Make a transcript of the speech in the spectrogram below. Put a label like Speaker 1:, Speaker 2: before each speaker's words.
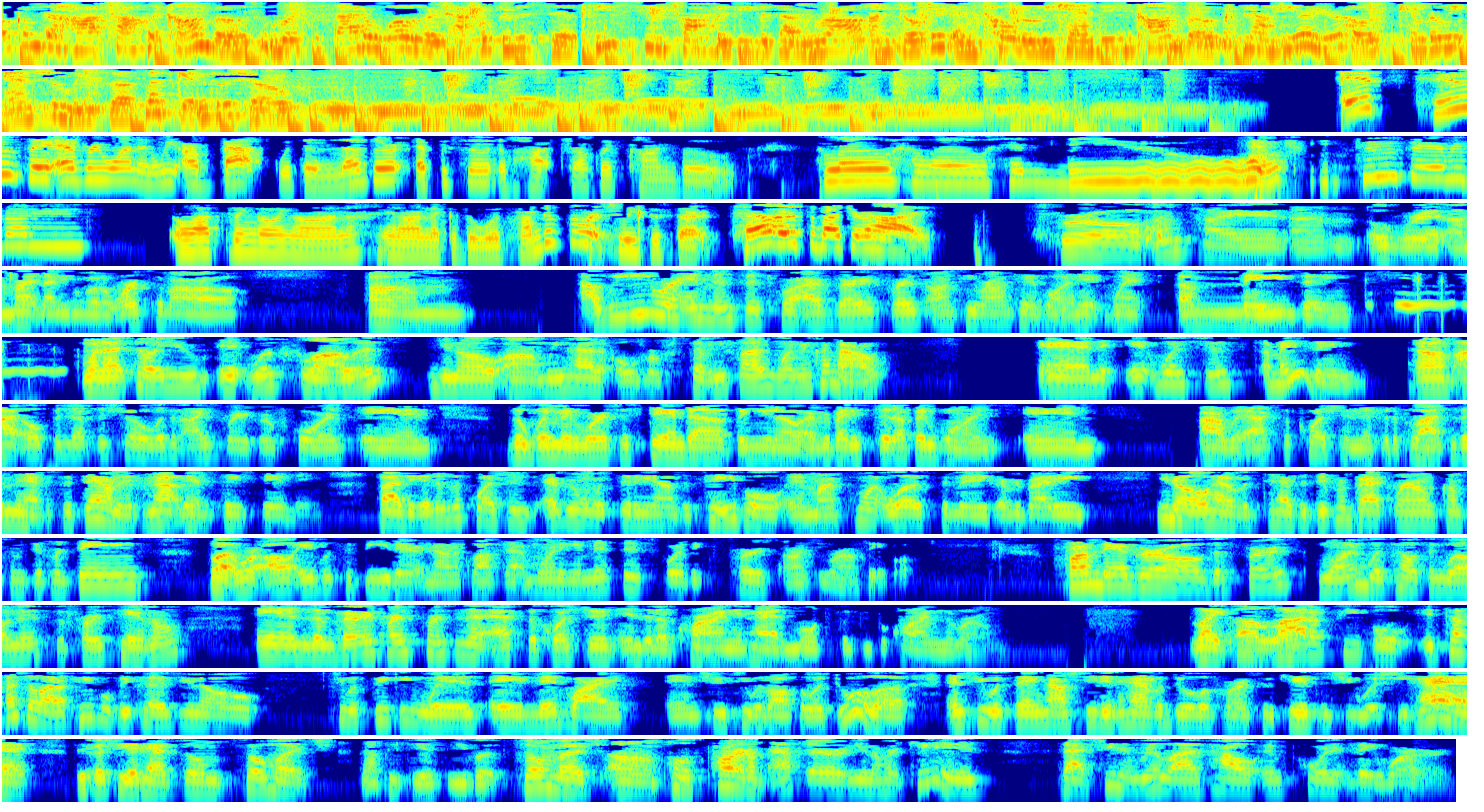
Speaker 1: Welcome to Hot Chocolate Convos, where societal woes are tackled through the sip. These two chocolate divas have raw, unfiltered, and totally candid convo. Now here are your hosts, Kimberly and Shalisa. Let's get into the show.
Speaker 2: It's Tuesday, everyone, and we are back with another episode of Hot Chocolate Convos. Hello, hello, hello.
Speaker 3: Tuesday, everybody.
Speaker 2: A lot's been going on in our neck of the woods, so I'm just gonna let Shalisa start. Tell us about your highs.
Speaker 3: Girl, I'm tired. I'm over it. I might not even go to work tomorrow. Um, we were in Memphis for our very first Auntie Roundtable, and it went amazing. When I tell you it was flawless, you know, um, we had over 75 women come out, and it was just amazing. Um, I opened up the show with an icebreaker, of course, and the women were to stand up, and you know, everybody stood up at once, and I would ask a question. If it applied to them, they had to sit down. And if not, they had to stay standing. By the end of the questions, everyone was sitting down at the table, and my point was to make everybody, you know, have a has a different background, comes from different things, but we're all able to be there at nine o'clock that morning in Memphis for the first Auntie Roundtable. From there, girl, the first one was health and wellness, the first panel. And the very first person that asked the question ended up crying and had multiple people crying in the room. Like a lot of people, it touched a lot of people because, you know, she was speaking with a midwife and she, she was also a doula and she was saying how she didn't have a doula for her two kids and she wished she had because she had had so, so much, not PTSD, but so much, um, postpartum after, you know, her kids that she didn't realize how important they were.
